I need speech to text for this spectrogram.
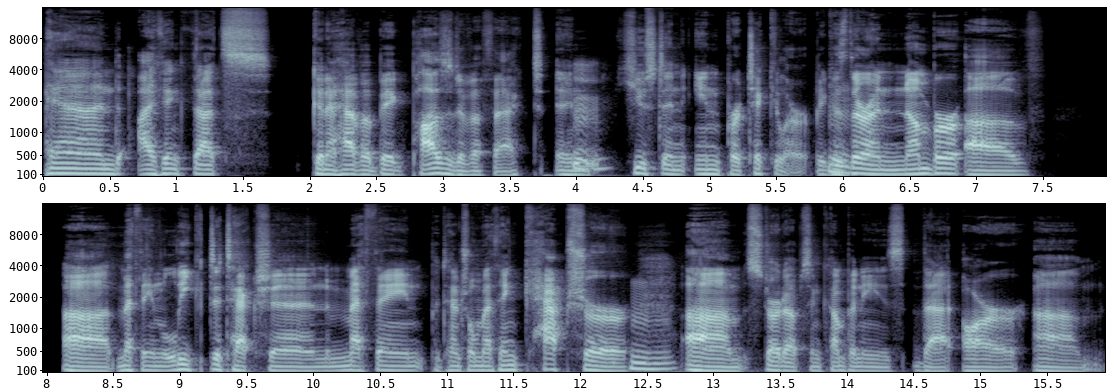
and I think that's going to have a big positive effect in Mm. Houston in particular, because Mm. there are a number of uh, methane leak detection, methane potential methane capture Mhm. um, startups and companies that are um,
